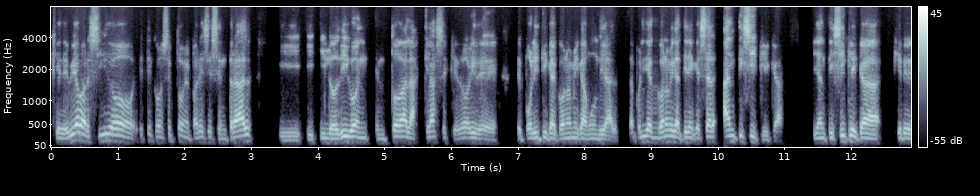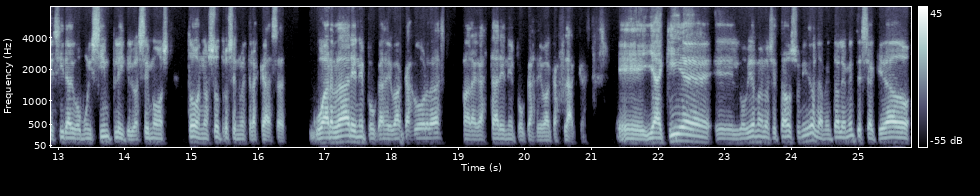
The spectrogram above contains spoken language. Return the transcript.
que debió haber sido, este concepto me parece central y, y, lo digo en, en, todas las clases que doy de, de política económica mundial. La política económica tiene que ser anticíclica y anticíclica quiere decir algo muy simple y que lo hacemos todos nosotros en nuestras casas. Guardar en épocas de vacas gordas para gastar en épocas de vacas flacas. Eh, y aquí eh, el gobierno de los Estados Unidos lamentablemente se ha quedado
